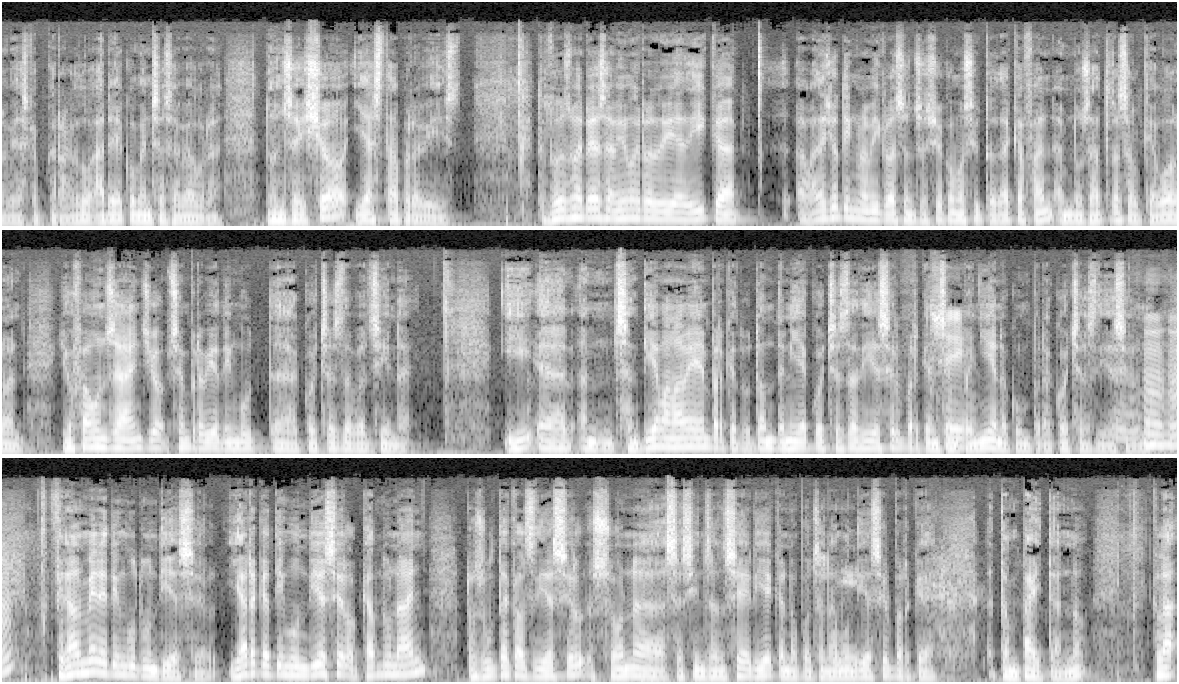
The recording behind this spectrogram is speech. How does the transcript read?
no veies cap carregador. Ara ja comences a veure. Doncs això ja està previst. De totes maneres, a mi m'agradaria dir que a vegades jo tinc una mica la sensació com a ciutadà que fan amb nosaltres el que volen. Jo fa uns anys jo sempre havia tingut eh, cotxes de benzina i eh, em sentia malament perquè tothom tenia cotxes de dièsel perquè ens Sí. sí. empenyien a comprar cotxes dièsel. No? Mhm. Finalment he tingut un dièsel. I ara que tinc un dièsel, al cap d'un any, resulta que els dièsel són assassins en sèrie, que no pots anar amb un dièsel perquè t'empaiten, no? Clar,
